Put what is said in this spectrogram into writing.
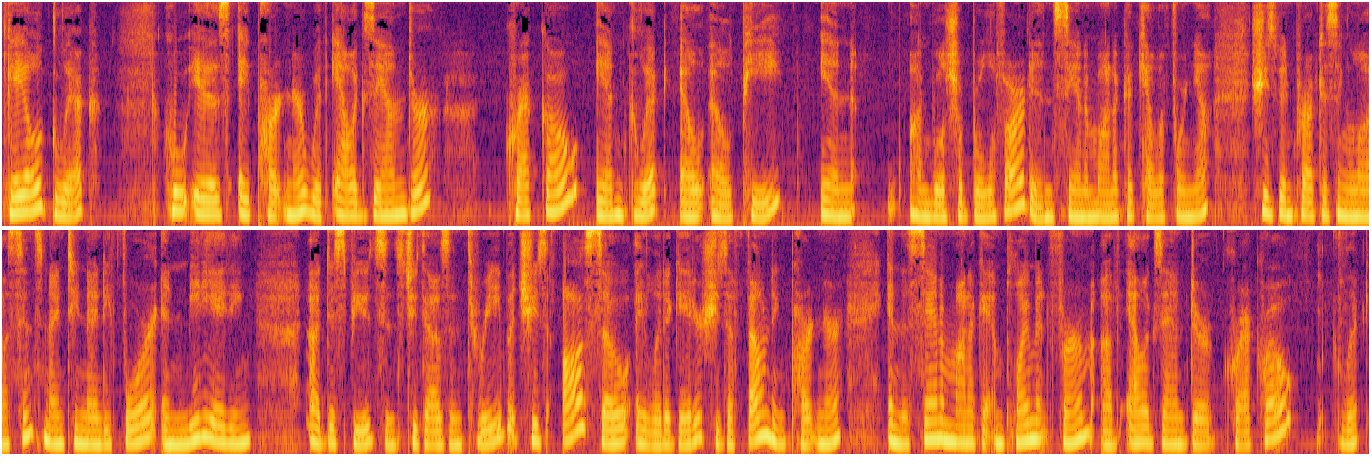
Gail Glick, who is a partner with Alexander Krakow and Glick LLP in on Wilshire Boulevard in Santa Monica, California. She's been practicing law since 1994 and mediating uh, disputes since 2003, but she's also a litigator. She's a founding partner in the Santa Monica employment firm of Alexander Krakow, Glick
